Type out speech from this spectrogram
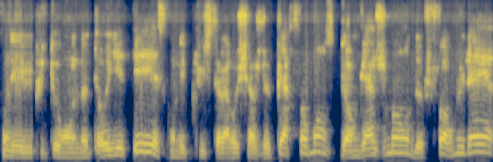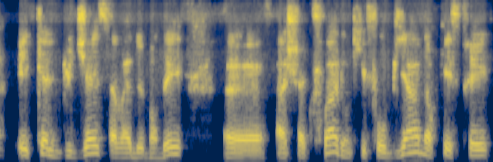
qu'on est plutôt en notoriété? Est-ce qu'on est plus à la recherche de performance, d'engagement, de formulaire? Et quel budget ça va demander euh, à chaque fois? Donc il faut bien orchestrer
